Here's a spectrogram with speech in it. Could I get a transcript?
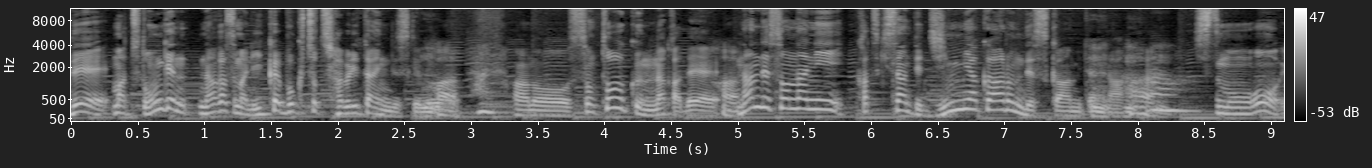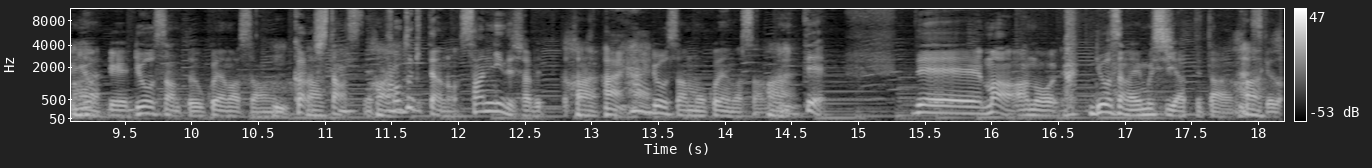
でまあちょっと音源流す前に一回僕ちょっと喋りたいんですけど、はい。あのそのトークの中で、はい。なんでそんなに勝木さんって人脈あるんですかみたいな、は質問をりょはい。えりょうさんと横山さんからしたんですね、はい。その時ってあの3人で喋ってたから、はい。はい。はいりょうさんも小山さんもいて、でまああのりょうさんが MC やってたんですけど、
